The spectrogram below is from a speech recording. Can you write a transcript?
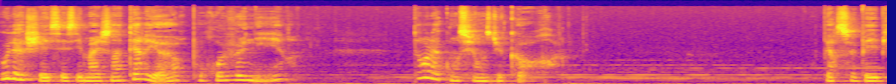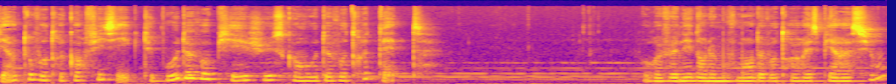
vous lâchez ces images intérieures pour revenir dans la conscience du corps. Percevez bien tout votre corps physique, du bout de vos pieds jusqu'en haut de votre tête. Vous revenez dans le mouvement de votre respiration.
